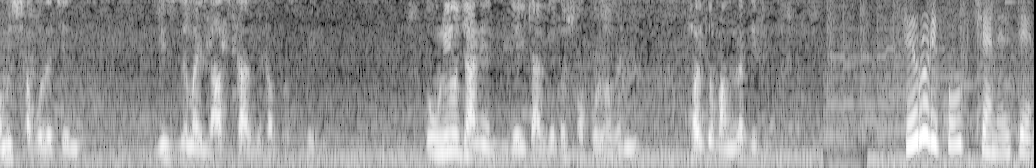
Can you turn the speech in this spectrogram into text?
অমিত শাহ বলেছেন this is my last target of prosperity তো উনিও জানেন যে এই টার্গেটে সফল হবেন না। হয়তো বাংলা থেকে ফিউরো রিপোর্ট চ্যানেল টেন।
